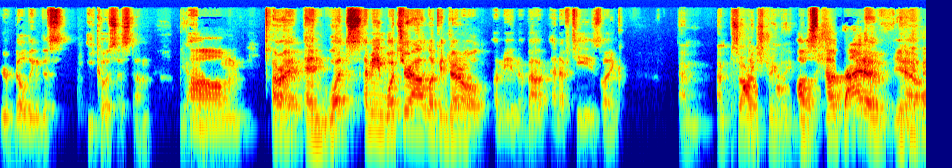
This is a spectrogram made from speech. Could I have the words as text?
you're building this ecosystem. Yeah. Um, all right. And what's I mean, what's your outlook in general? I mean, about NFTs, like. I'm I'm so I'm extremely bullish. outside of you know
